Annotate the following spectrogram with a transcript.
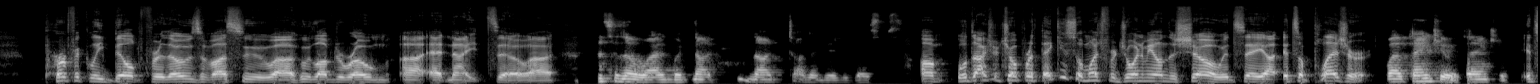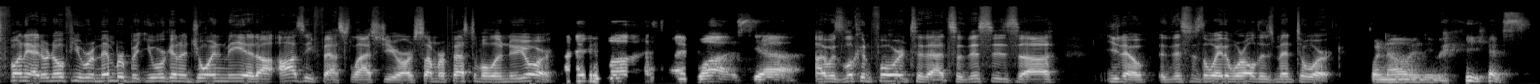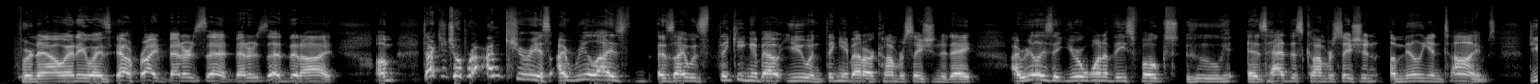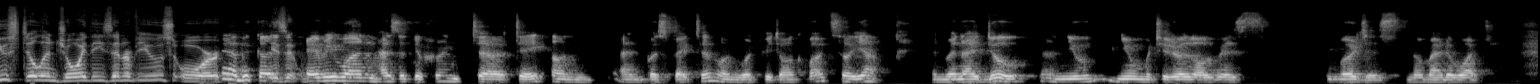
perfectly built for those of us who uh, who love to roam uh, at night. So. Uh, Once in a while, but not not on a daily basis. Um, well, Dr. Chopra, thank you so much for joining me on the show. It's a uh, it's a pleasure. Well, thank you, thank you. It's funny. I don't know if you remember, but you were going to join me at uh, OZY Fest last year, our summer festival in New York. I was, I was, yeah. I was looking forward to that. So this is, uh, you know, this is the way the world is meant to work. For now, anyway. yes. For now, anyways. Yeah, right. Better said. Better said than I. Um, Dr. Chopra, I'm curious. I realized as I was thinking about you and thinking about our conversation today, I realized that you're one of these folks who has had this conversation a million times. Do you still enjoy these interviews, or Yeah, because is it? everyone has a different uh, take on and perspective on what we talk about. So yeah, and when I do, uh, new new material always emerges, no matter what.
